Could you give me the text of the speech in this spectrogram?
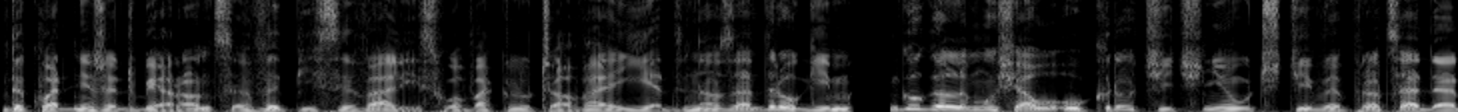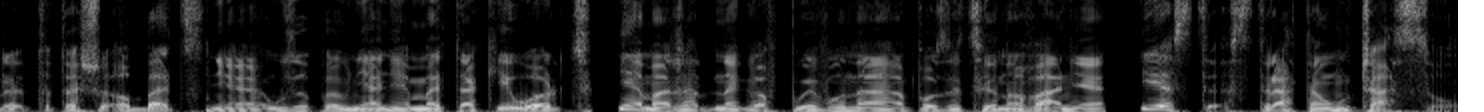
Dokładnie rzecz biorąc, wypisywali słowa kluczowe jedno za drugim. Google musiał ukrócić nieuczciwy proceder, to też obecnie uzupełnianie meta keywords nie ma żadnego wpływu na pozycjonowanie, jest stratą czasu.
